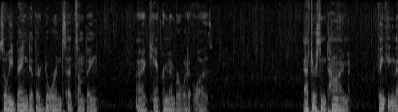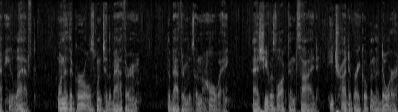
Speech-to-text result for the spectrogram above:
so he banged at their door and said something. I can't remember what it was. After some time, thinking that he left, one of the girls went to the bathroom. The bathroom was in the hallway. As she was locked inside, he tried to break open the door.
